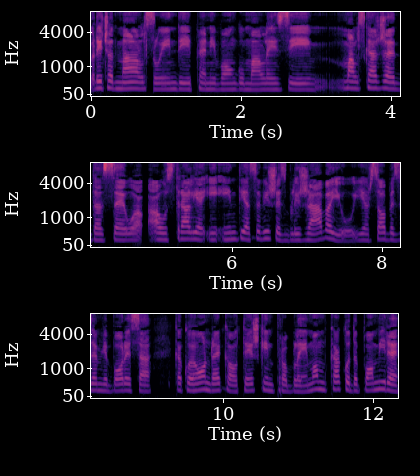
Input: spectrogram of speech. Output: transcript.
Richard Miles u Indiji, Penny Wong u Maleziji. Miles kaže da se Australija i Indija sve više zbližavaju jer se obe zemlje bore sa, kako je on rekao, teškim problemom kako da pomire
